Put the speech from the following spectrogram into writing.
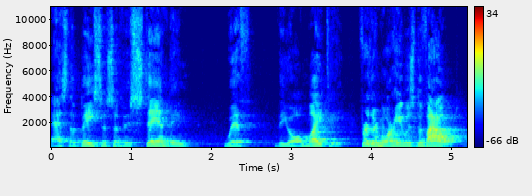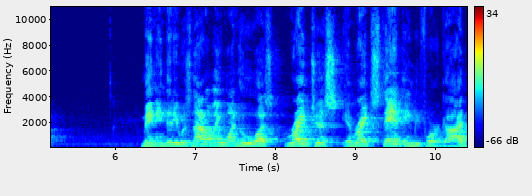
as the basis of his standing with the Almighty. Furthermore, he was devout, meaning that he was not only one who was righteous in right standing before God,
